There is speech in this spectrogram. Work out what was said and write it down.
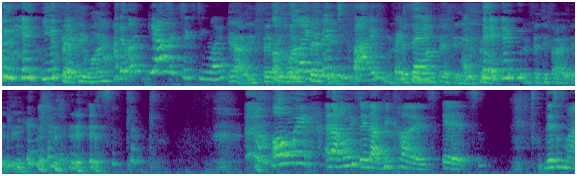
And then you would, 51? I like, yeah, like 61. Yeah, you 51 like 55%. 51 50. And then 55 50. only, and I only say that because it's, this was my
